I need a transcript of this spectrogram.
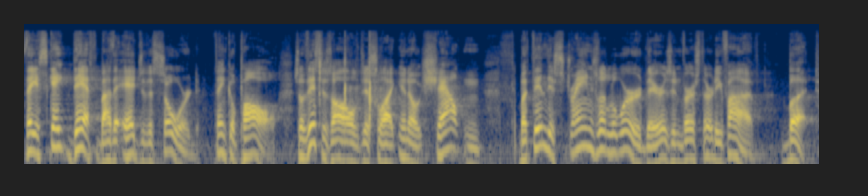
They escaped death by the edge of the sword. Think of Paul. So this is all just like, you know, shouting. But then this strange little word there is in verse 35 but.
